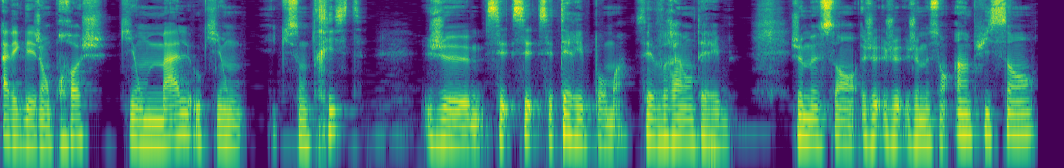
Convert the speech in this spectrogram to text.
avec des gens proches qui ont mal ou qui sont tristes, je c'est terrible pour moi. C'est vraiment terrible. Je me sens je je, je me sens impuissant.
